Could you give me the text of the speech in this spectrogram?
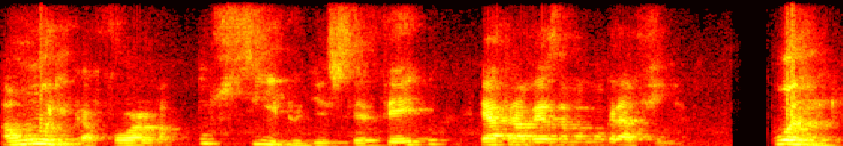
A única forma possível disso ser feito é através da mamografia. Quando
